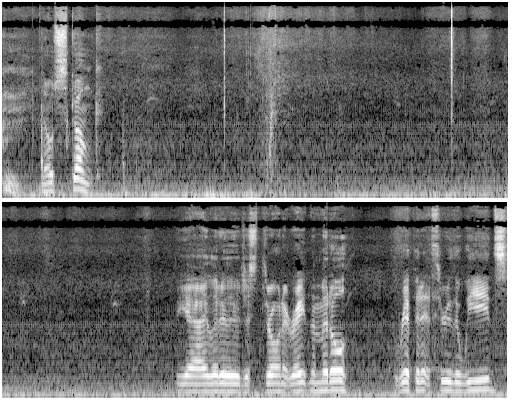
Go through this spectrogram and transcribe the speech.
no skunk. Yeah, I literally was just throwing it right in the middle, ripping it through the weeds.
